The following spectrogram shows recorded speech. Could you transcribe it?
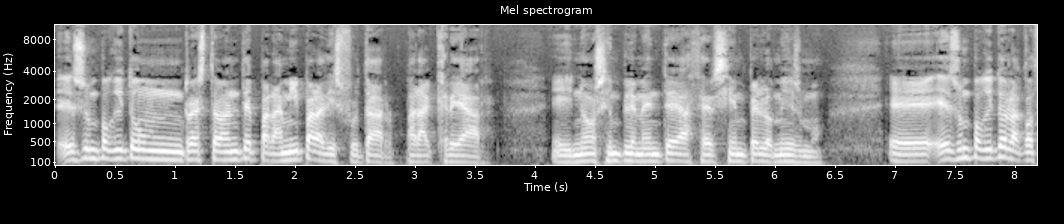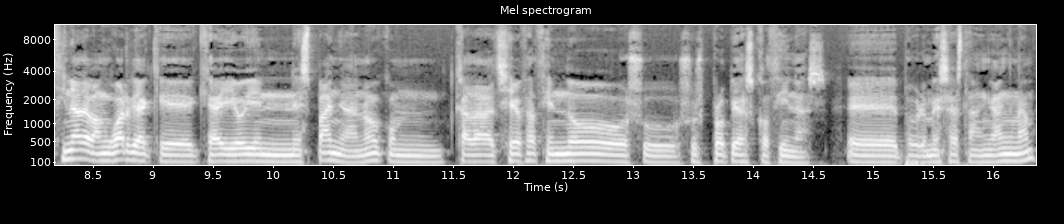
Es un poquito un restaurante para mí para disfrutar, para crear y no simplemente hacer siempre lo mismo. Eh, es un poquito la cocina de vanguardia que, hay hoy en España, ¿no? Con cada chef haciendo sus propias cocinas. Eh, Mesa está en Gangnam.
